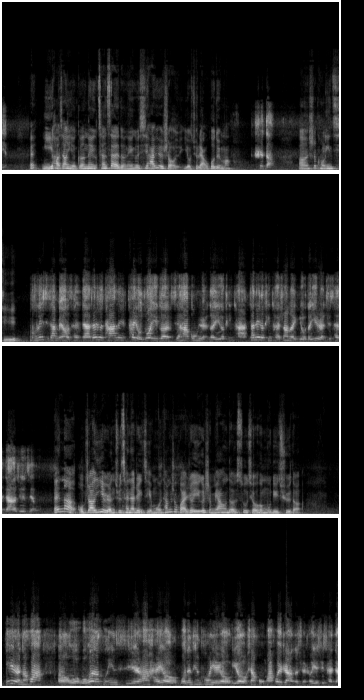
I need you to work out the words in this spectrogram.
议。哎，你好像也跟那个参赛的那个嘻哈乐手有去聊过，对吗？是的。嗯，是孔令奇。孔令奇他没有参加，但是他那他有做一个嘻哈公园的一个平台，他那个平台上的有的艺人去参加了这个节目。哎，那我不知道艺人去参加这个节目，他们是怀着一个什么样的诉求和目的去的？艺人的话，呃，我我问了孔令奇，然后还有摩登天空也有也有像红花会这样的选手也去参加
